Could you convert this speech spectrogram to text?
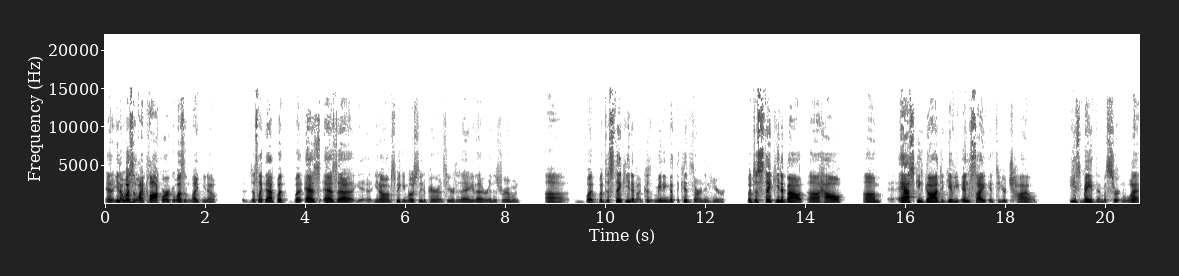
And you know, it wasn't like clockwork. It wasn't like you know, just like that. But but as as uh, you know, I'm speaking mostly to parents here today that are in this room, and uh, but but just thinking about because meaning that the kids aren't in here, but just thinking about uh, how um, asking God to give you insight into your child. He's made them a certain way,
